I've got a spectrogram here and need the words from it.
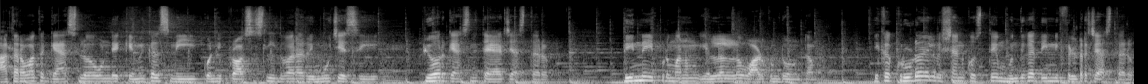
ఆ తర్వాత గ్యాస్లో ఉండే కెమికల్స్ని కొన్ని ప్రాసెస్ల ద్వారా రిమూవ్ చేసి ప్యూర్ గ్యాస్ని తయారు చేస్తారు. దీన్నే ఇప్పుడు మనం ఇళ్ళల్లో వాడుకుంటూ ఉంటాం. ఇక క్రూడ్ ఆయిల్ విషయానికి వస్తే ముందుగా దీన్ని ఫిల్టర్ చేస్తారు.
